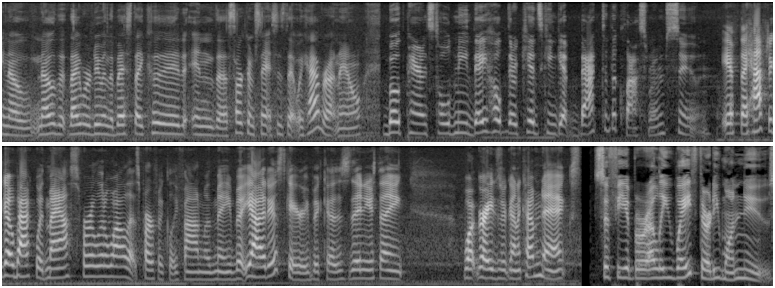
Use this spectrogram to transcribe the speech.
you know, know that they were doing the best they could in the circumstances that we have right now. Both parents told me they hope their kids can get back to the classroom soon. If they have to go back with masks for a little while, that's perfectly fine with me. But yeah, it is scary because then you think, what grades are going to come next? Sophia Borelli, WAAY 31 News.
